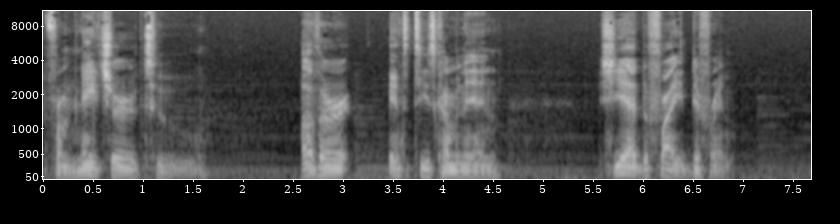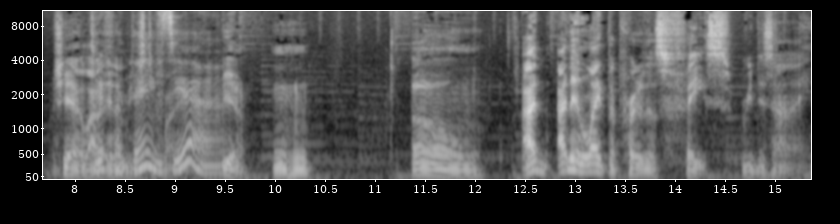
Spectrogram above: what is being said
From nature to other entities coming in, she had to fight different. She had a lot Different of enemies things, to fight. yeah. Yeah. Mm-hmm. Um, I I didn't like the Predator's face redesigned.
